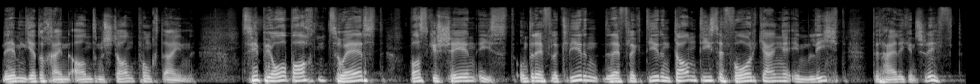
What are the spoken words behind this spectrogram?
nehmen jedoch einen anderen Standpunkt ein. Sie beobachten zuerst, was geschehen ist und reflektieren, reflektieren dann diese Vorgänge im Licht der Heiligen Schrift.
